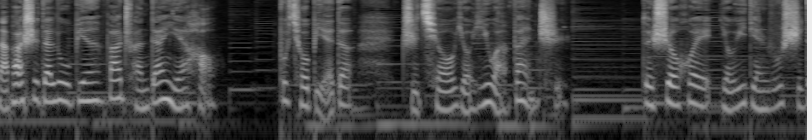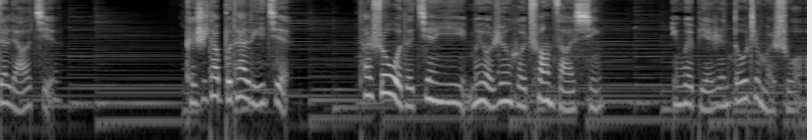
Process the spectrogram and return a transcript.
哪怕是在路边发传单也好，不求别的，只求有一碗饭吃，对社会有一点如实的了解。可是他不太理解，他说我的建议没有任何创造性，因为别人都这么说。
